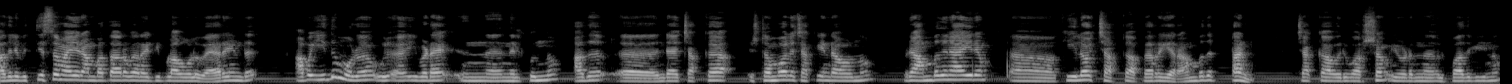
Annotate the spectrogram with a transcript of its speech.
അതിൽ വ്യത്യസ്തമായ ഒരു അമ്പത്താറ് വെറൈറ്റി പ്ലാവുകൾ വേറെയുണ്ട്. അപ്പോൾ ഇത് മുഴുവൻ ഇവിടെ നിൽക്കുന്നു. അത് എന്റെ ചക്ക ഇഷ്ടംപോലെ ചക്ക ഉണ്ടാവുന്നു. ഒരു അമ്പതിനായിരം കിലോ ചക്ക പെർ ഇയർ അമ്പത് ടൺ ചക്ക ഒരു വർഷം ഇവിടെ നിന്ന് ഉൽപ്പാദിപ്പിക്കുന്നു.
